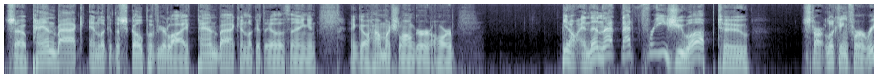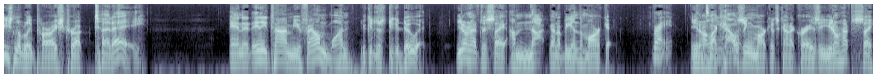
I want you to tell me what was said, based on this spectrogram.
So pan back and look at the scope of your life. Pan back and look at the other thing, and and go how much longer, or you know, and then that that frees you up to start looking for a reasonably priced truck today. And at any time you found one, you could just you could do it. You don't have to say I'm not going to be in the market. Right. You know, Continue like housing market's kind of crazy. You don't have to say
